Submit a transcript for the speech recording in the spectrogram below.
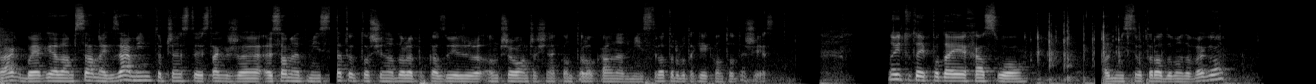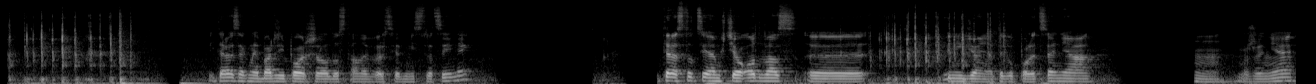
Tak, bo jak ja dam sam egzamin, to często jest tak, że sam administrator to się na dole pokazuje, że on przełącza się na konto lokalny administrator, bo takie konto też jest. No i tutaj podaję hasło administratora domenowego. I teraz jak najbardziej PowerShell dostanę w wersji administracyjnej. I teraz to, co ja bym chciał od Was, yy, wynik działania tego polecenia. Hmm, może nie.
